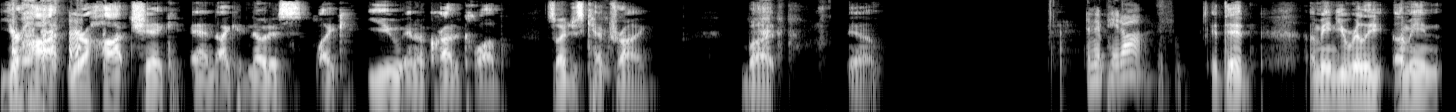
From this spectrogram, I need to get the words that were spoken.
You're hot. You're a hot chick, and I could notice like you in a crowded club, so I just kept trying. But yeah, And it paid off. it did. I mean, you really. I mean,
